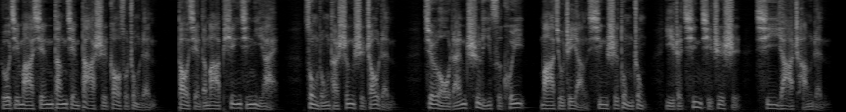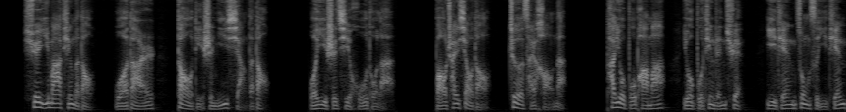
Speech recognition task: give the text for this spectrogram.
如今妈先当件大事告诉众人，倒显得妈偏心溺爱，纵容他生事招人。今儿偶然吃了一次亏，妈就这样兴师动众，以这亲戚之事欺压常人。薛姨妈听了道：“我的儿，到底是你想得到，我一时气糊涂了。”宝钗笑道：“这才好呢，他又不怕妈，又不听人劝，一天纵死一天，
